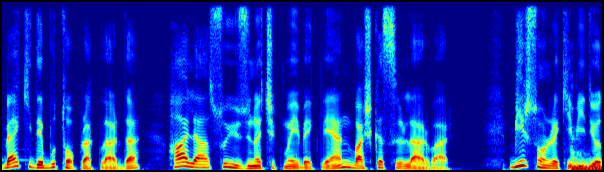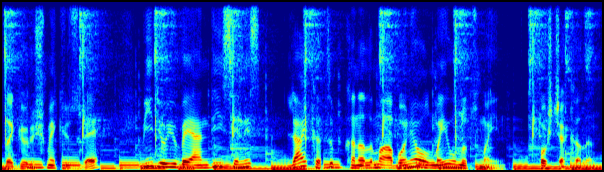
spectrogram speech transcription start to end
belki de bu topraklarda hala su yüzüne çıkmayı bekleyen başka sırlar var. Bir sonraki videoda görüşmek üzere. Videoyu beğendiyseniz like atıp kanalıma abone olmayı unutmayın. Hoşçakalın.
